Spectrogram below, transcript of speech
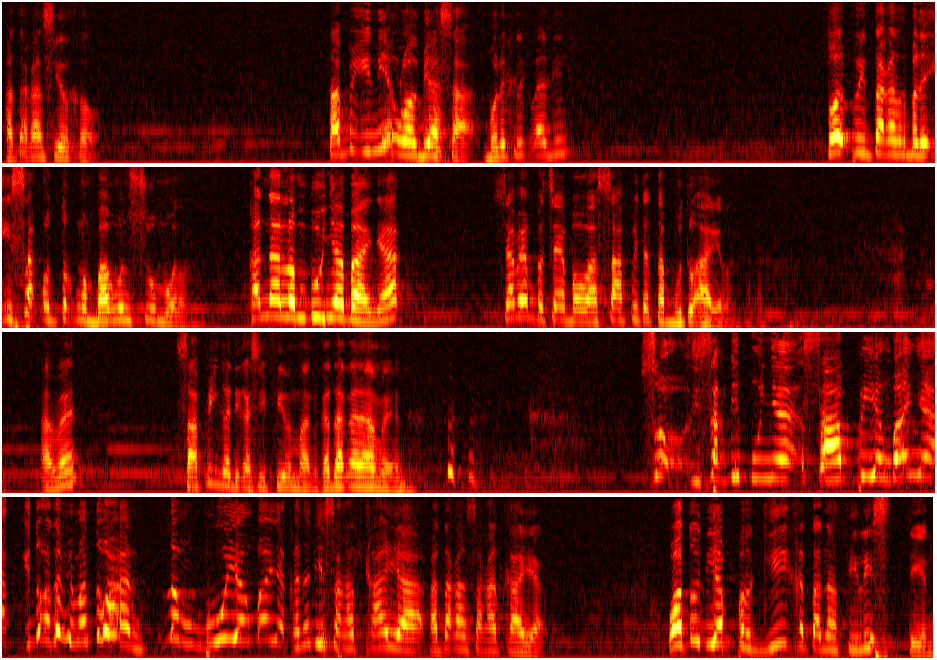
Katakan circle. Tapi ini yang luar biasa. Boleh klik lagi? Tuhan perintahkan kepada Ishak untuk membangun sumur. Karena lembunya banyak, siapa yang percaya bahwa sapi tetap butuh air? Amin. Sapi nggak dikasih firman, katakan amin. So, si Sakti punya sapi yang banyak. Itu kata firman Tuhan. Lembu yang banyak. Karena dia sangat kaya. Katakan sangat kaya. Waktu dia pergi ke tanah Filistin.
